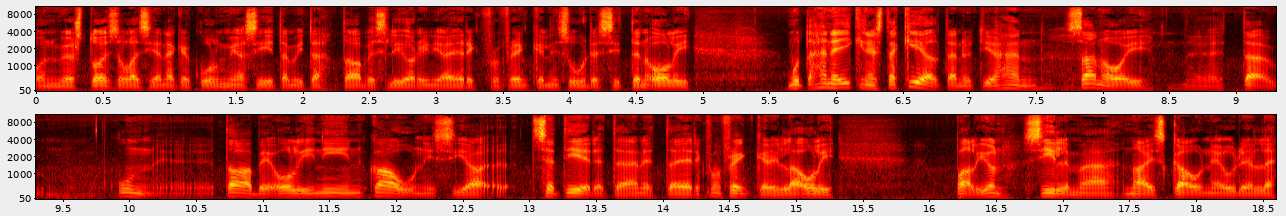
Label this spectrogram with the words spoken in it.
on myös toisenlaisia näkökulmia siitä, mitä Taaves Liorin ja Erik von Frenkelin suhde sitten oli. Mutta hän ei ikinä sitä kieltänyt ja hän sanoi, että kun Taabe oli niin kaunis ja se tiedetään, että Erik von Frenkelillä oli paljon silmää naiskauneudelle.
